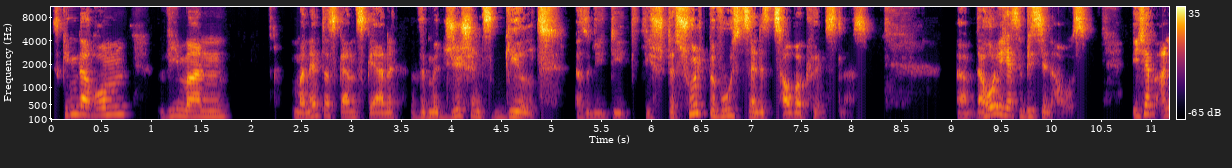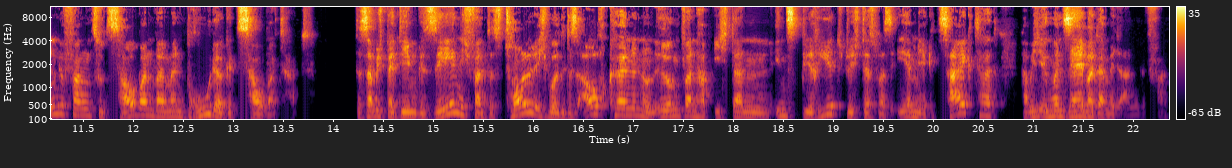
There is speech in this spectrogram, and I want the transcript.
Es ging darum, wie man, man nennt das ganz gerne The Magician's Guilt, also die, die, die, das Schuldbewusstsein des Zauberkünstlers. Ähm, da hole ich jetzt ein bisschen aus. Ich habe angefangen zu zaubern, weil mein Bruder gezaubert hat. Das habe ich bei dem gesehen, ich fand das toll, ich wollte das auch können und irgendwann habe ich dann inspiriert durch das, was er mir gezeigt hat, habe ich irgendwann selber damit angefangen.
